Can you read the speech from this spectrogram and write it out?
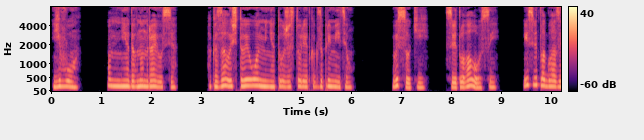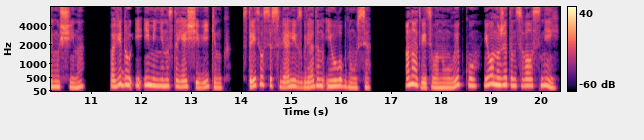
Его. Он мне давно нравился. Оказалось, что и он меня тоже сто лет как заприметил. Высокий, светловолосый и светлоглазый мужчина, по виду и имени настоящий викинг, встретился с Лялей взглядом и улыбнулся. Она ответила на улыбку, и он уже танцевал с ней,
